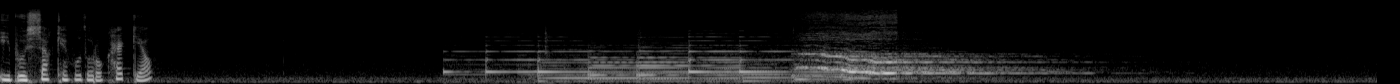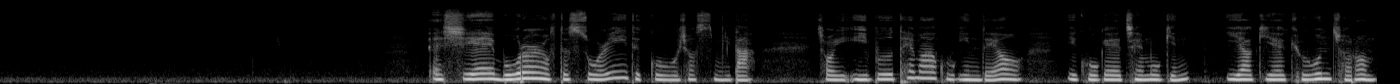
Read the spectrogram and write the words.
2부 시작해 보도록 할게요. 애쉬의 Moral of the Story 듣고 오셨습니다. 저희 2부 테마곡인데요. 이 곡의 제목인 이야기의 교훈처럼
